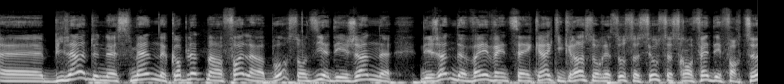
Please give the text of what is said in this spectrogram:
euh, bilan d'une semaine complètement folle en bourse. On dit qu'il y a des jeunes, des jeunes de 20-25 ans qui, grâce aux réseaux sociaux, se seront fait des fortunes.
